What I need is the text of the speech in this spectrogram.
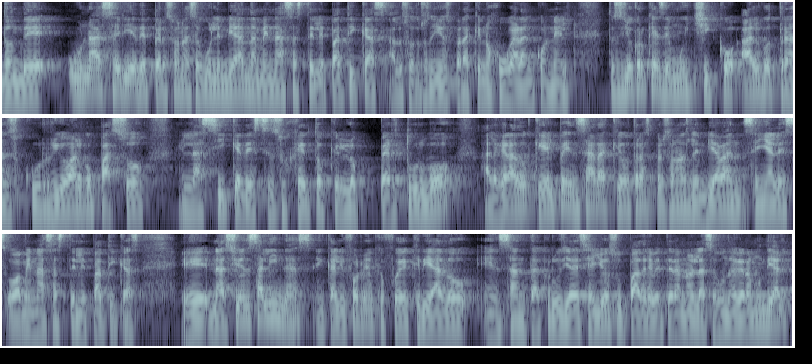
donde una serie de personas según le enviaban amenazas telepáticas a los otros niños para que no jugaran con él. Entonces yo creo que desde muy chico algo transcurrió, algo pasó en la psique de este sujeto que lo perturbó al grado que él pensara que otras personas le enviaban señales o amenazas telepáticas. Eh, nació en Salinas, en California, que fue criado en Santa Cruz, ya decía yo, su padre veterano de la Segunda Guerra Mundial,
